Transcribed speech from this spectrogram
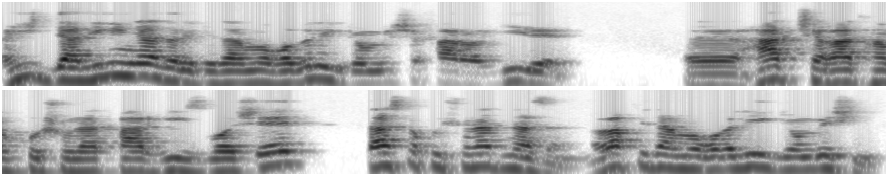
و هیچ دلیلی نداره که در مقابل جنبش فراگیر هر چقدر هم خشونت پرهیز باشه دست به خشونت نزنه. و وقتی در مقابل یک جنبشی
